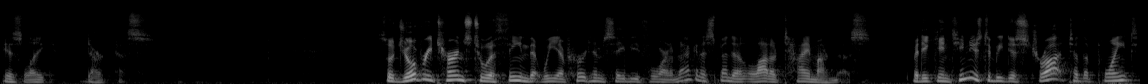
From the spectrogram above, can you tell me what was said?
is like darkness. So Job returns to a theme that we have heard him say before, and I'm not going to spend a lot of time on this, but he continues to be distraught to the point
